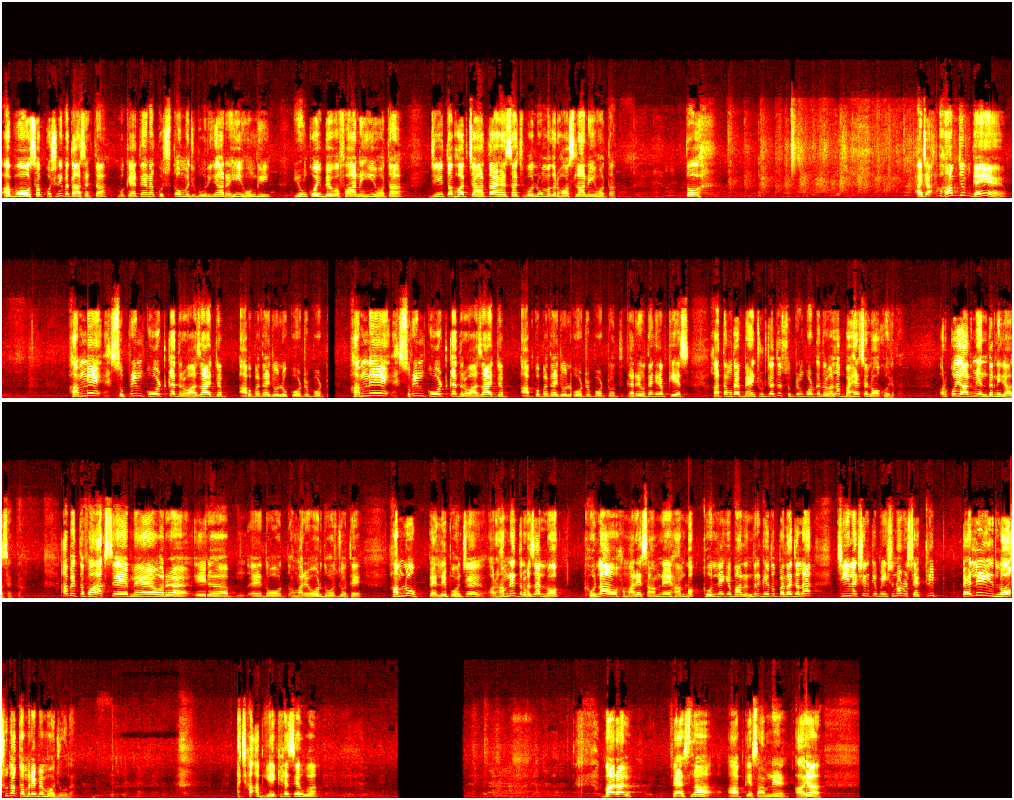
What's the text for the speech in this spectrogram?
अब वो सब कुछ नहीं बता सकता। वो कहते हैं ना, कुछ तो मजबूरियाँ रही होंगी, यूँ कोई बेवफा नहीं होता। जी तो बहुत चाहता है, सच बोलूँ, मगर हौसला नहीं होता। तो अच्छा अब हम जब गए हैं, हमने सुप्रीम कोर्ट का दरवाज़ा जब आपको पता है जो लोग कोर्ट रिपोर्ट, हमने सुप्रीम कोर्ट का दरवाज़ा जब आपको पता है जो लोग कोर्ट रिपोर्ट कर रहे होते हैं कि जब केस ख़त्म होता है, बेंच उठ जाता है सुप्रीम कोर्ट का दरवाज़ा बाहर से लॉक हो जाता है। और कोई आदमी अंदर नहीं जा सकता। अब इतफाक से मैं और एक दो, हमारे और दोस्त जो थे, हम लोग पहले पहुँचे और हमने दरवाज़ा लॉक खोला हमारे सामने हम लॉक खोलने के बाद अंदर गए तो पता चला चीफ इलेक्शन कमिश्नर और सेक्रेटरी पहले ही लॉक शुदा कमरे में मौजूद है। अच्छा अब ये कैसे हुआ? बहरहाल, फैसला आपके सामने आ गया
